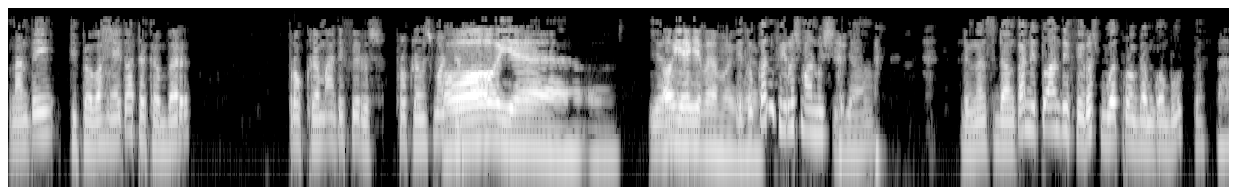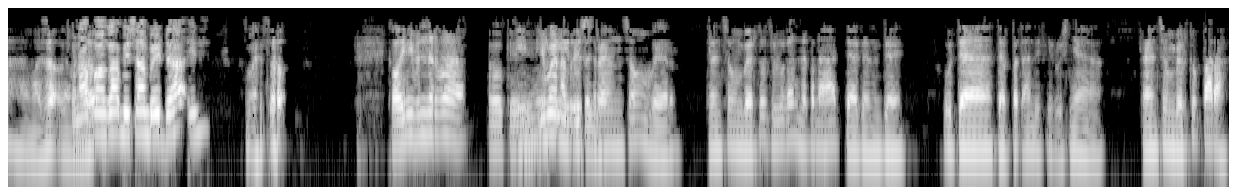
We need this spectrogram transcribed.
Nanti di bawahnya itu ada gambar program antivirus, program semacam. oh iya oh, Ya, oh iya iya paham itu kan virus manusia. Dengan sedangkan itu antivirus buat program komputer. ah masuk Kenapa nggak bisa bedain? masuk kalau ini bener pak Oke, ini gimana virus beritanya? ransomware ransomware tuh dulu kan udah pernah ada dan udah udah dapat antivirusnya. Ransomware tuh parah.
